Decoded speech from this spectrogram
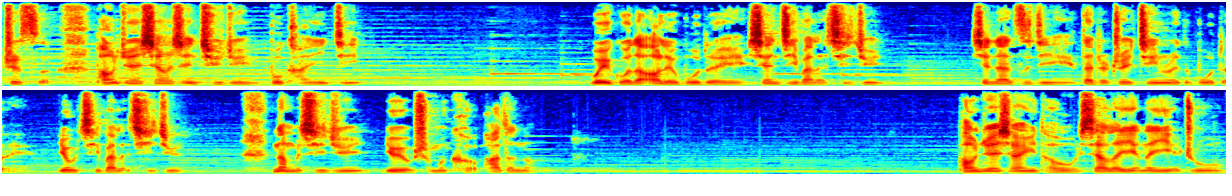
至此，庞涓相信齐军不堪一击。魏国的二流部队先击败了齐军，现在自己带着最精锐的部队又击败了齐军，那么齐军又有什么可怕的呢？庞涓像一头瞎了眼的野猪，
